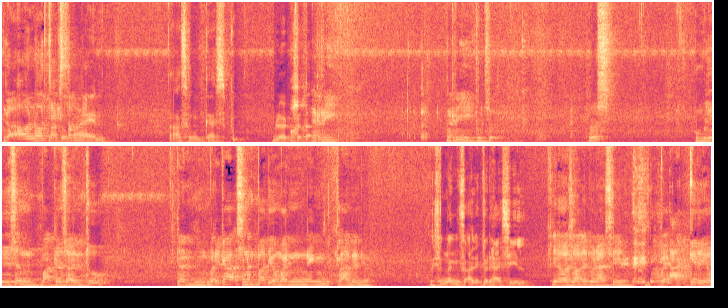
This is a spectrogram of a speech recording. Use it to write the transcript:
nggak ono sound kan langsung gas bu. Blood Wah, ngeri. Ngeri itu cuk terus humiliation pada saat itu dan mereka seneng banget ya main neng Klaten ya. Seneng soalnya berhasil. Ya soalnya berhasil. Sampai akhir ya.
